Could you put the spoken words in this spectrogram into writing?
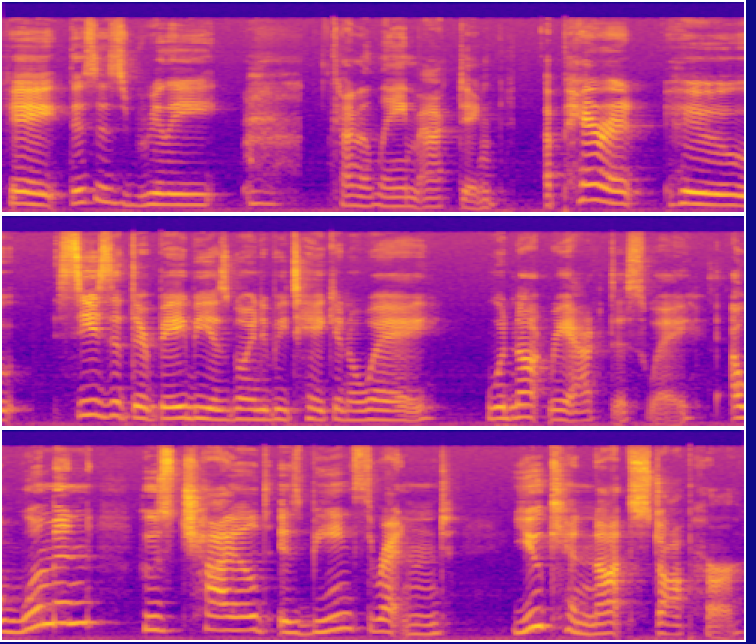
okay, this is really kind of lame acting. A parent who sees that their baby is going to be taken away would not react this way. A woman whose child is being threatened, you cannot stop her.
